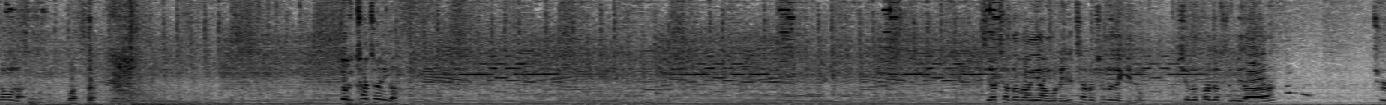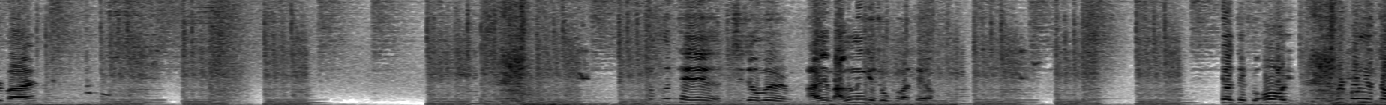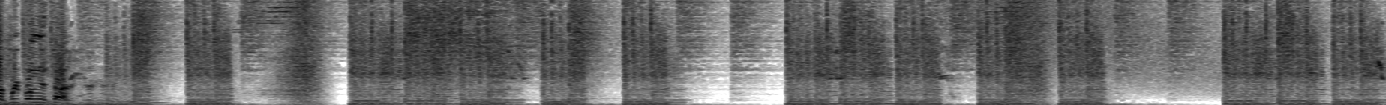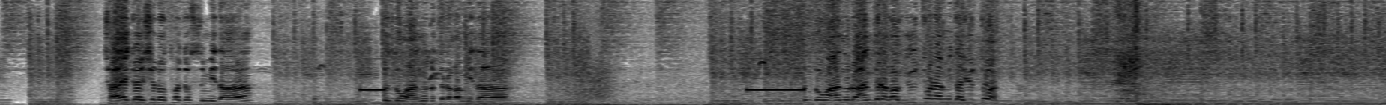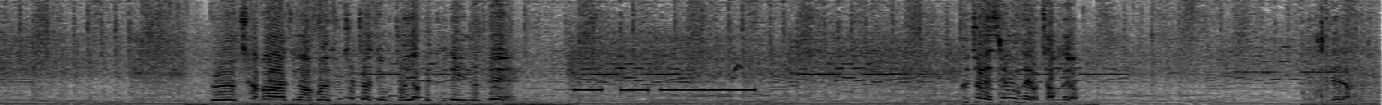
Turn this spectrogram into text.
저거다. 왔어? 여기 천천히 가. 지하차도 방향으로 1차로 신호대기 중. 신호 터졌습니다. 출발. 저 끝에 지점을 아예 막는 게 좋을 것 같아요. 됐고, 어, 이- 불법 유턴, 불법 유턴. 좌회전 신호 터졌습니다. 운동 안으로 들어갑니다. 운동 안으로 안 들어가고 유턴합니다. 유턴. 그 차가 지금 안 보여요. 수차차 지금 저희 앞에 두 대 있는데 그 차에 세우세요. 잡으세요. 내려.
